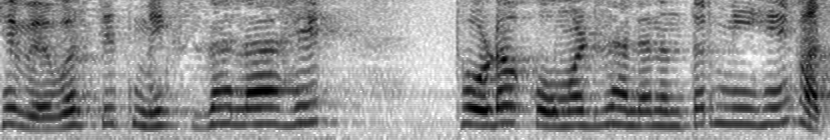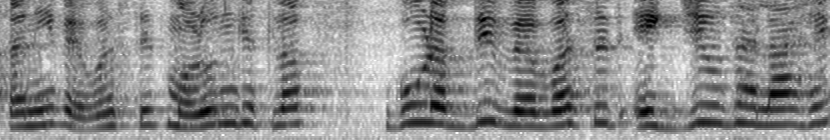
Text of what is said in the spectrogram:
हे व्यवस्थित मिक्स झालं आहे. थोडं कोमट झाल्यानंतर मी हे हाताने व्यवस्थित मळून घेतलं. गूळ अगदी व्यवस्थित एकजीव झाला आहे.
